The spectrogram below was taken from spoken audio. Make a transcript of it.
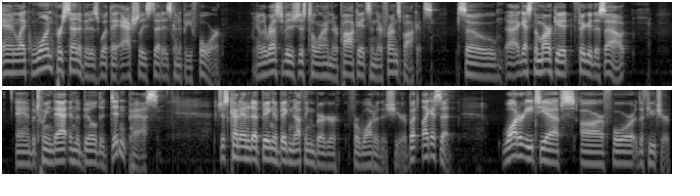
And like 1% of it is what they actually said is going to be for. You know, the rest of it is just to line their pockets and their friends' pockets. So I guess the market figured this out, and between that and the bill that didn't pass, just kind of ended up being a big nothing burger for water this year. But like I said, water ETFs are for the future.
